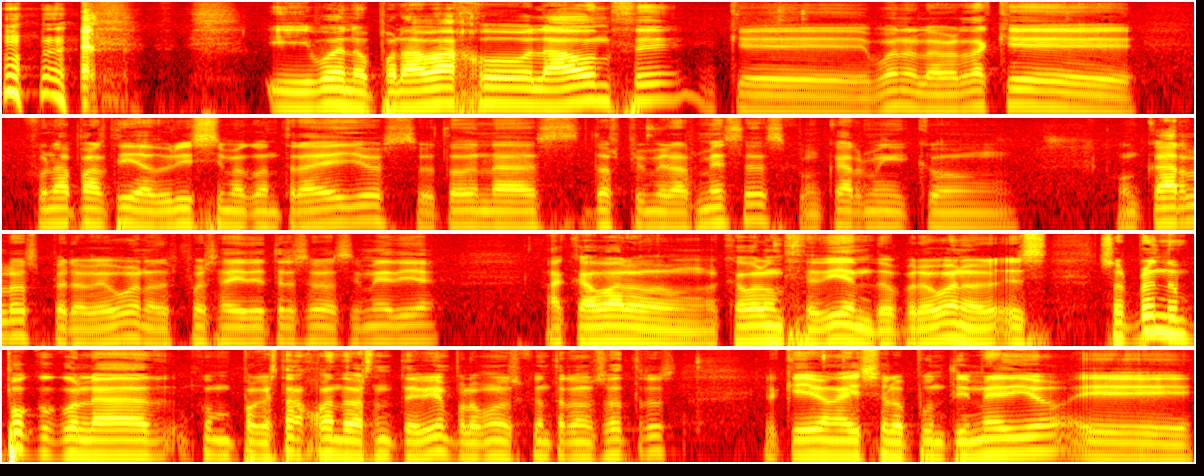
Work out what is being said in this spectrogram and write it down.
y bueno, por abajo la 11, que bueno, la verdad que fue una partida durísima contra ellos, sobre todo en las dos primeras mesas, con Carmen y con, con Carlos, pero que bueno, después ahí de tres horas y media acabaron acabaron cediendo. Pero bueno, es sorprende un poco con la con- porque están jugando bastante bien, por lo menos contra nosotros, el que llevan ahí solo punto y medio. eh,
